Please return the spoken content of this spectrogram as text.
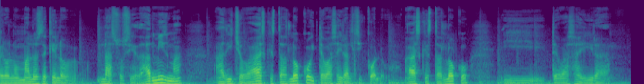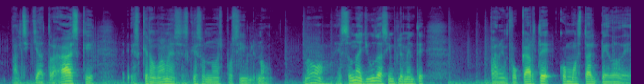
Pero lo malo es de que la sociedad misma ha dicho, ah, es que estás loco y te vas a ir al psicólogo. Ah, es que estás loco y te vas a ir al psiquiatra. Ah, es que, es que no mames, es que eso no es posible. No, no, es una ayuda simplemente para enfocarte cómo está el pedo de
